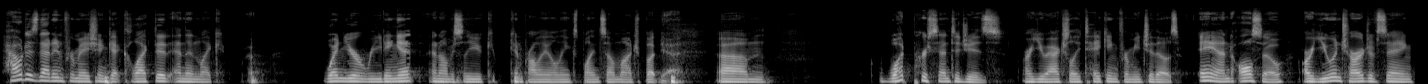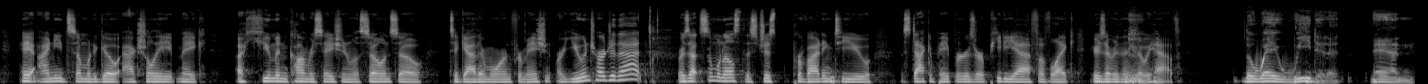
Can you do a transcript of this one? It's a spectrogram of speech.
how does that information get collected, and then like when you're reading it, and obviously you can probably only explain so much, but Yeah. um, what percentages are you actually taking from each of those? And also, are you in charge of saying, hey, I need someone to go actually make a human conversation with so and so to gather more information? Are you in charge of that? Or is that someone else that's just providing to you a stack of papers or a PDF of like, here's everything that we have? the way we did it and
